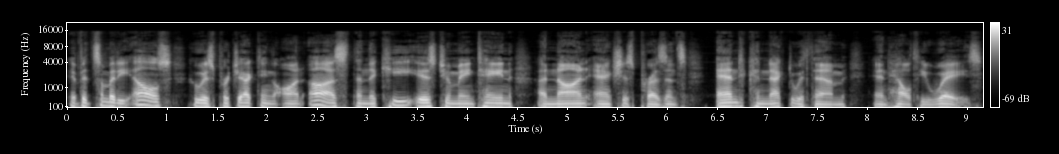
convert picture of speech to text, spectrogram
If it's somebody else who is projecting on us, then the key is to maintain a non-anxious presence and connect with them in healthy ways.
